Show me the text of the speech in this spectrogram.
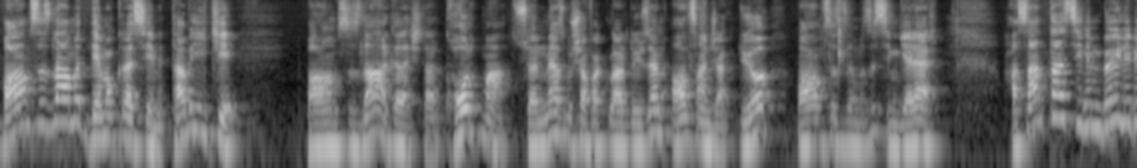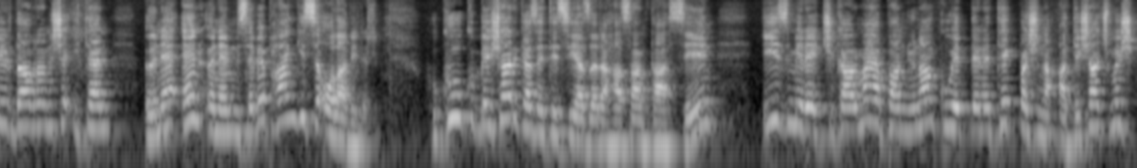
Bağımsızlığa mı? Demokrasiye mi? Tabii ki bağımsızlığa arkadaşlar. Korkma, sönmez bu şafaklarda yüzen al sancak diyor. Bağımsızlığımızı simgeler. Hasan Tahsin'in böyle bir davranışa iten öne en önemli sebep hangisi olabilir? Hukuk Beşer gazetesi yazarı Hasan Tahsin, İzmir'e çıkarma yapan Yunan kuvvetlerine tek başına ateş açmış.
